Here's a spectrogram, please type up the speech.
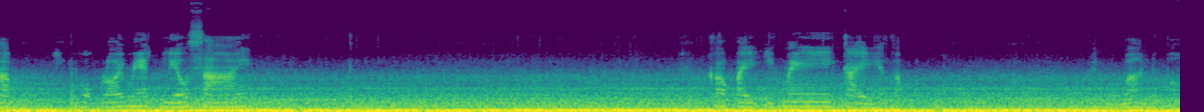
ครับอีก600 เมตรเลี้ยวซ้าย เข้าไปอีกไม่ไกลครับ เป็นหมู่บ้านหรือเปล่า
